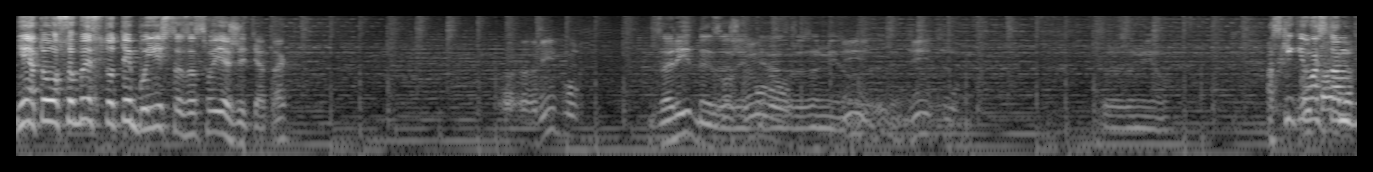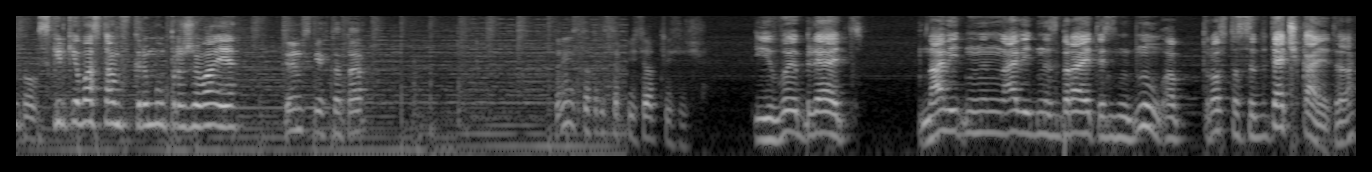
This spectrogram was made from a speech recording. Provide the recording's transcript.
Ні, то особисто ти боїшся за своє життя, так? Рідних, За рідних, за життя, зрозуміло. діти. Зрозуміло. А скільки Ну, вас там там, я тут. скільки вас там в Криму проживає кримських татар? 300-350 тисяч. І ви, блядь, навіть, не- навіть не збираєтесь, ну, а просто сидите, чекаєте, так?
